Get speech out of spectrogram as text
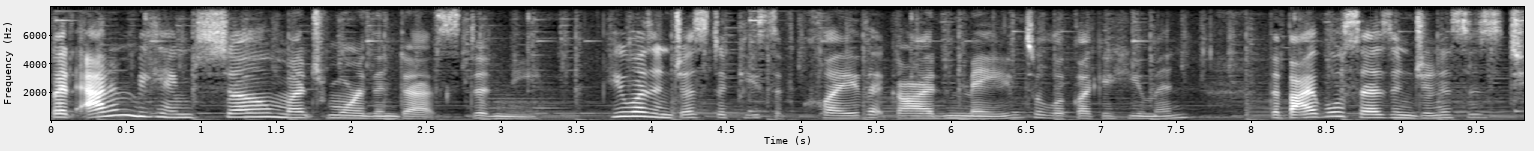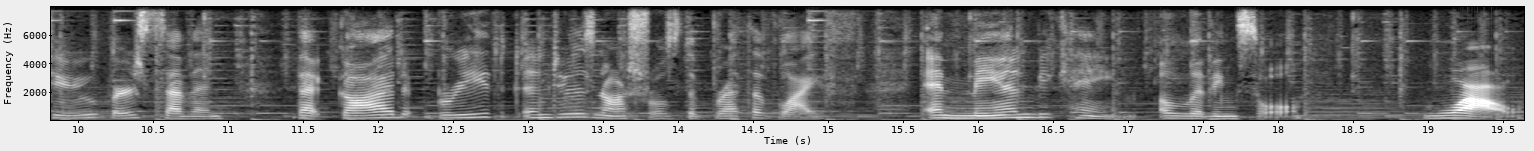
But Adam became so much more than dust, didn't he? He wasn't just a piece of clay that God made to look like a human. The Bible says in Genesis 2, verse 7, that God breathed into his nostrils the breath of life, and man became a living soul. Wow.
